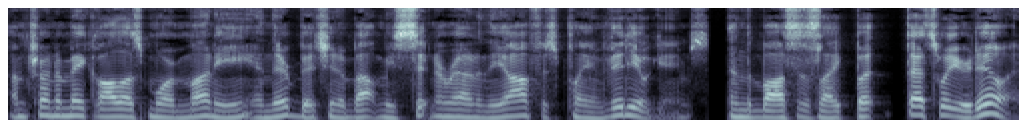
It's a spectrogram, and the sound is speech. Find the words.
I'm trying to make all us more money, and they're bitching about me sitting around in the office playing video games. And the boss is like, but that's what you're doing.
